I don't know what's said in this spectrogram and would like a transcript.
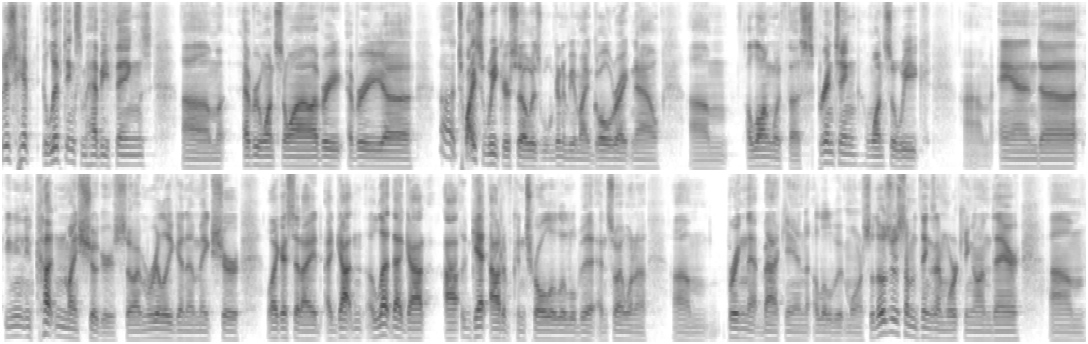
Just hif- lifting some heavy things um, every once in a while, every every uh, uh, twice a week or so is going to be my goal right now. Um, along with uh, sprinting once a week. Um, and uh, cutting my sugars. So I'm really gonna make sure, like I said, I I'd gotten let that got uh, get out of control a little bit, and so I want to um, bring that back in a little bit more. So those are some things I'm working on there. Um,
